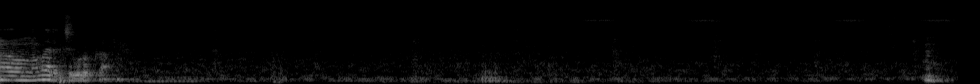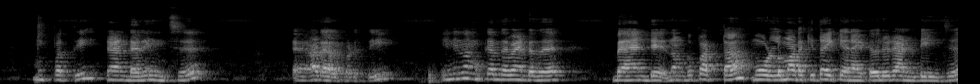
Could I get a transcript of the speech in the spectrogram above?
അതൊന്ന് വരച്ചു കൊടുക്കാം. മുപ്പത്തി രണ്ടര ഇഞ്ച് അടയാളപ്പെടുത്തി. ഇനി നമുക്ക് എന്താ വേണ്ടത്? ബാൻഡ് നമുക്ക് പട്ട മുകളിൽ മടക്കി തയ്ക്കാനായിട്ട് ഒരു രണ്ട് ഇഞ്ച്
